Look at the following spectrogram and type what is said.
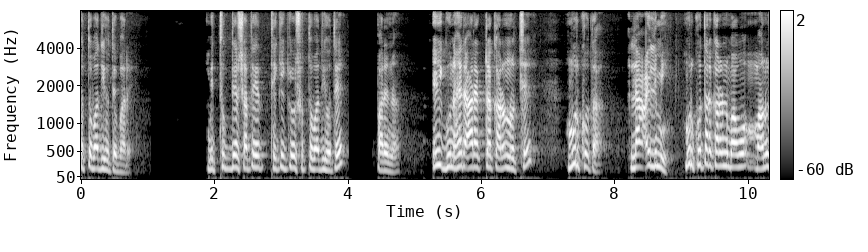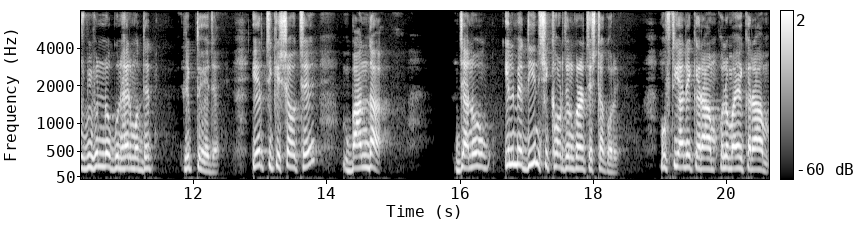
সত্যবাদী হতে পারে। মিথ্যুকদের সাথে থেকে কেউ সত্যবাদী হতে পারে না। এই গুনাহের আর একটা কারণ হচ্ছে মূর্খতা। লা ইলমি। মূর্খতার কারণে বাবা মানুষ বিভিন্ন গুনাহের মধ্যে লিপ্ত হয়ে যায়। এর চিকিৎসা হচ্ছে বান্দা যেন ইলমে দিন শিক্ষা অর্জন করার চেষ্টা করে। মুফতিয়ানে কেরাম, ওলমায়ে কেরাম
